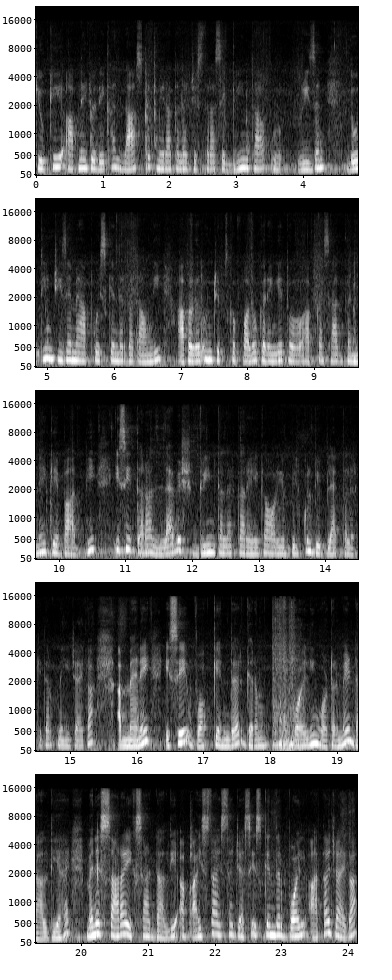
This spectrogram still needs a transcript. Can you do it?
क्योंकि आपने जो देखा लास्ट तक मेरा कलर जिस तरह से ग्रीन था रीज़न दो तीन चीज़ें मैं आपको इसके अंदर बताऊँगी। आप अगर उन टिप्स को फॉलो करेंगे तो आपका साग बनने के बाद भी इसी तरह लेविश ग्रीन कलर का रहेगा और ये बिल्कुल भी ब्लैक कलर की तरफ़ नहीं जाएगा। अब मैंने इसे वॉक के अंदर गर्म बॉयलिंग वाटर में डाल दिया है। मैंने सारा एक साथ डाल दिया। अब आहिस्ता आहिस्ता जैसे इसके अंदर बॉयल आता जाएगा,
